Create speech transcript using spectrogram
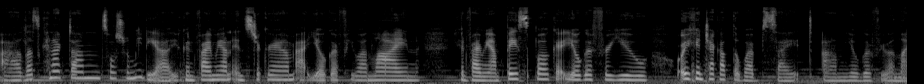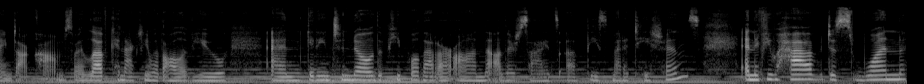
uh, let's connect on social media. You can find me on Instagram at Yoga for You Online. You can find me on Facebook at Yoga for You, or you can check out the website, um, yogaforyouonline.com. So I love connecting with all of you and getting to know the people that are on the other sides of these meditations. And if you have just one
